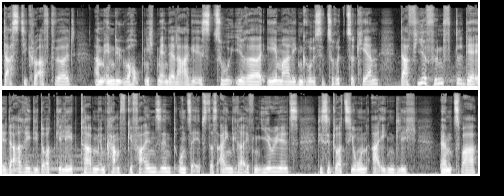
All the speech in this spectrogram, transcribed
dass die Craftworld am Ende überhaupt nicht mehr in der Lage ist, zu ihrer ehemaligen Größe zurückzukehren, da vier Fünftel der Eldari, die dort gelebt haben, im Kampf gefallen sind und selbst das Eingreifen Iriels die Situation eigentlich ähm, zwar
